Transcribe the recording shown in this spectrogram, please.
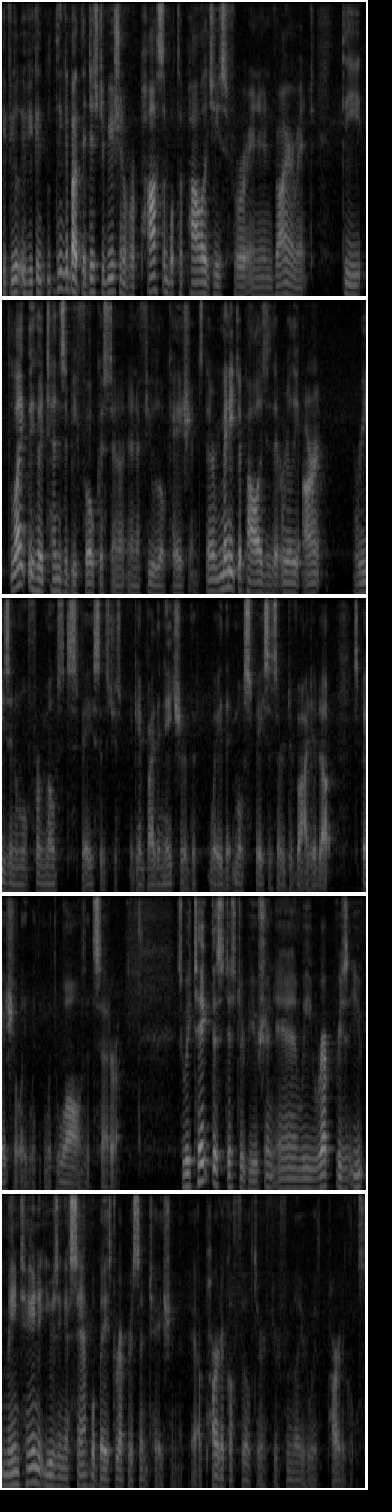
if you, if you can think about the distribution over possible topologies for an environment, the likelihood tends to be focused in a, in a few locations. There are many topologies that really aren't reasonable for most spaces, just again by the nature of the way that most spaces are divided up spatially with, with walls, etc. So we take this distribution and we represent, maintain it using a sample-based representation, a particle filter if you're familiar with particles.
